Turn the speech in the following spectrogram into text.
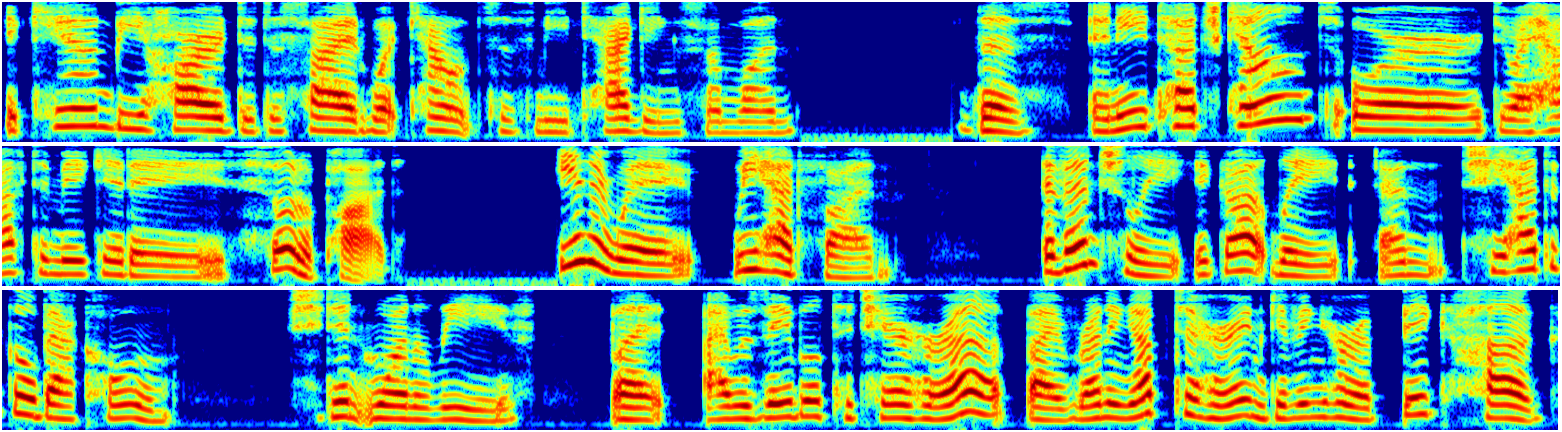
it can be hard to decide what counts as me tagging someone. Does any touch count, or do I have to make it a pseudopod? Either way, we had fun. Eventually, it got late, and she had to go back home. She didn't want to leave, but I was able to cheer her up by running up to her and giving her a big hug.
